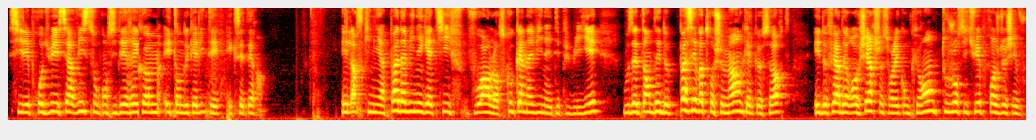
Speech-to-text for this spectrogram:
si les produits et services sont considérés comme étant de qualité, etc. Et lorsqu'il n'y a pas d'avis négatif, voire lorsqu'aucun avis n'a été publié, vous êtes tenté de passer votre chemin en quelque sorte et de faire des recherches sur les concurrents toujours situés proches de chez vous.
